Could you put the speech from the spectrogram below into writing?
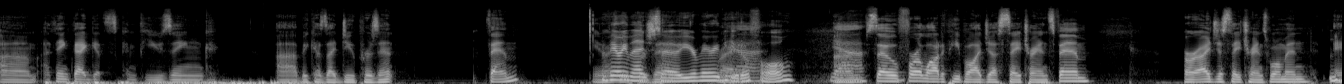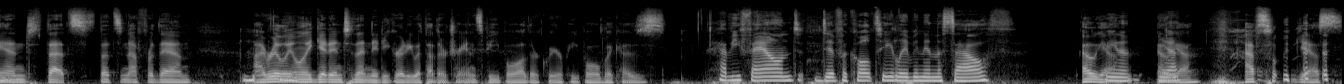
Um, I think that gets confusing uh, because I do present femme. You know, very do much so. You're very Right. beautiful. Yeah. um, so for a lot of people, I just say trans femme, or I just say trans woman, Mm-hmm. and that's that's enough for them. I really only get into the nitty gritty with other trans people, other queer people, because Have you found difficulty living in the South? oh yeah, You know, oh yeah. yeah, absolutely yes.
